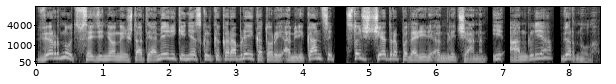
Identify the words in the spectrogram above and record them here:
вернуть в Соединенные Штаты Америки несколько кораблей, которые американцы столь щедро подарили англичанам, и Англия вернула.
